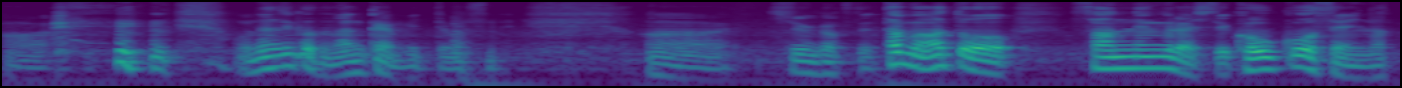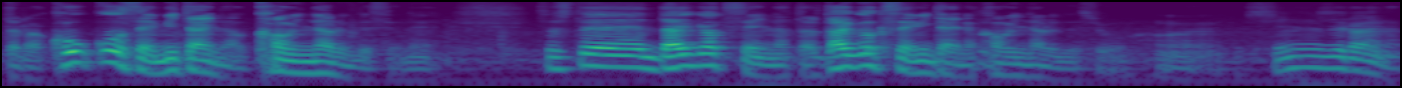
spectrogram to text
はい。同じこと何回も言ってますね。はい。中学生。多分あと3年ぐらいして高校生になったら高校生みたいな顔になるんですよね。そして大学生になったら大学生みたいな顔になるでしょう、はい、信じられない。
